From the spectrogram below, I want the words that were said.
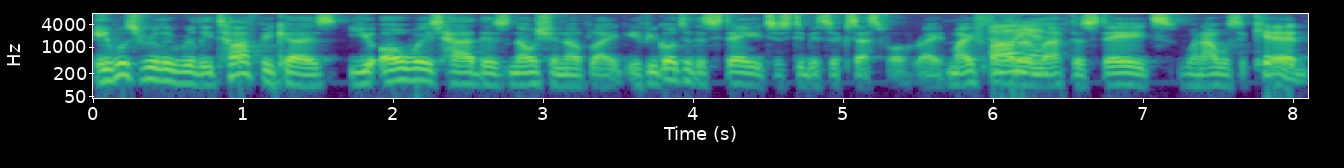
it was really, really tough because you always had this notion of like if you go to the States just to be successful, right? My oh, father oh, yeah. left the States when I was a kid,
